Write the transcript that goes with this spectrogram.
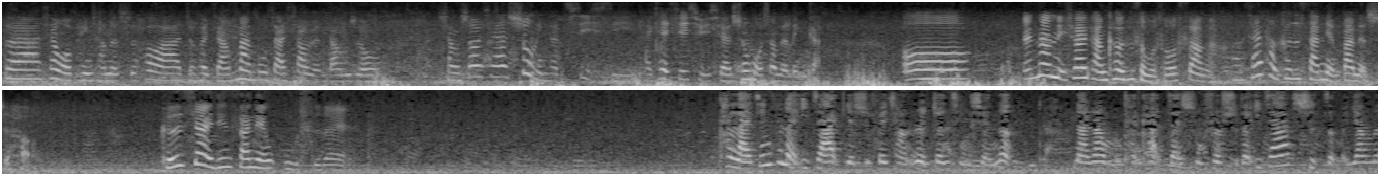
对啊，像我平常的时候啊，就会这样漫步在校园当中，享受一些树林的气息，还可以吸取一些生活上的灵感。哦，哎，那你下一堂课是什么时候上啊？啊，下一堂课是三点半的时候。可是现在已经三点五十了耶。看来今天的一家也是非常认真勤学呢。那让我们看看在宿舍时的一家是怎么样呢？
